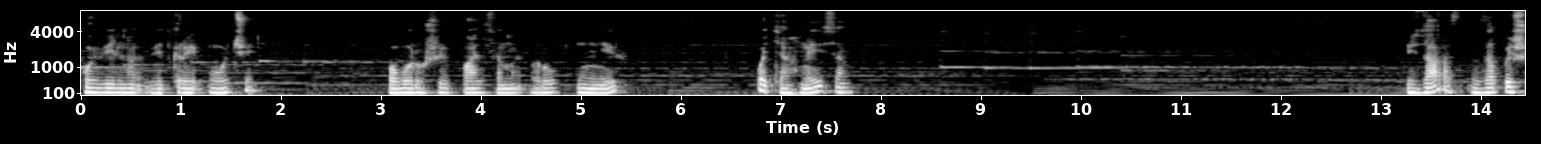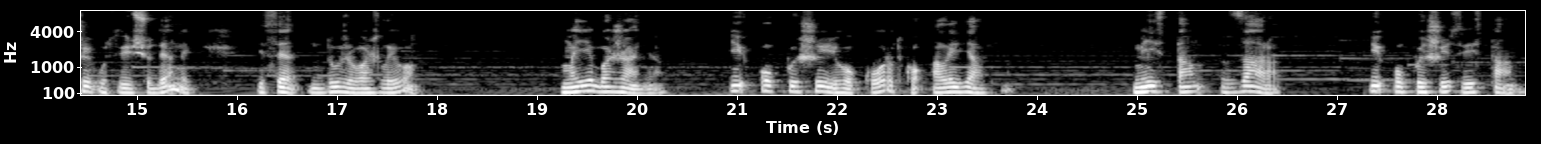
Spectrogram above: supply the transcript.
Повільно відкрий очі, поворуши пальцями рук і ніг, потягнися. І зараз запиши у свій щоденник, і це дуже важливо, моє бажання. І опиши його коротко, але ясно. Мій стан зараз і опиши свій стан.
